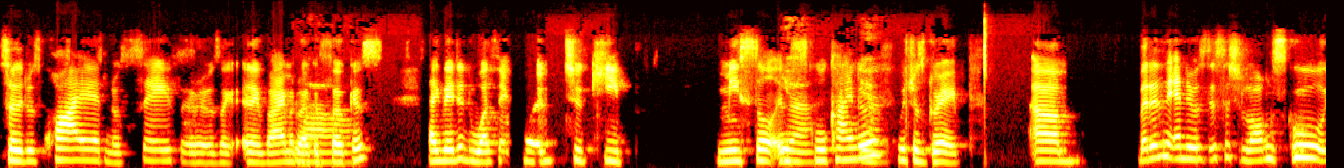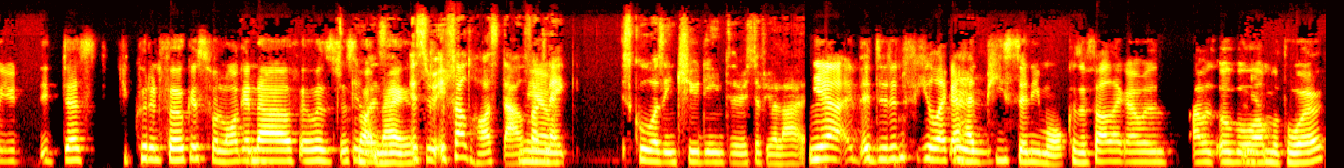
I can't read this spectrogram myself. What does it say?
So it was quiet and it was safe. And It was like an environment where I could focus. Like they did what they could to keep me still in Yeah. school, kind Yeah. of, which was great. Um, but in the end, it was just such a long school. You it just you couldn't focus for long Mm. enough. It was just It not was nice. it's, it felt hostile. It Yeah. felt like school was intruding into the rest of your life. Yeah, it, it didn't feel like I had Mm. peace anymore because it felt like I was I was overwhelmed with work,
